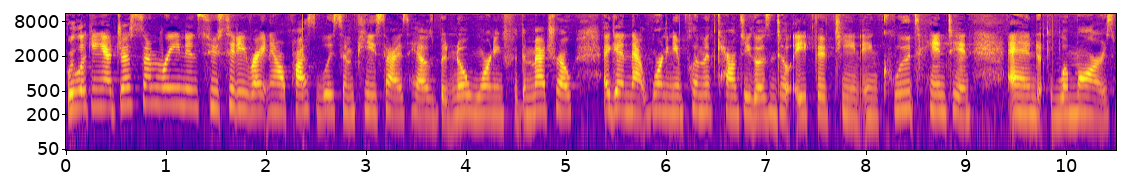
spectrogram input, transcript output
We're looking at just some rain in Sioux City right now, possibly some pea-sized hails, but no warning for the metro. Again, that warning in Plymouth County goes until 8:15. Includes Hinton and Le Mars.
